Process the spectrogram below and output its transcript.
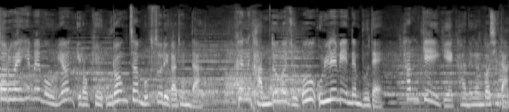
서로의 힘을 모으면 이렇게 우렁찬 목소리가 된다. 큰 감동을 주고 울림이 있는 무대, 함께이기에 가능한 것이다.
